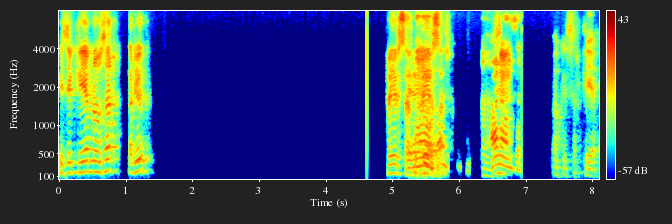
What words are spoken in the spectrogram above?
it clear no sir for you clear sir. Clear okay sir clear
